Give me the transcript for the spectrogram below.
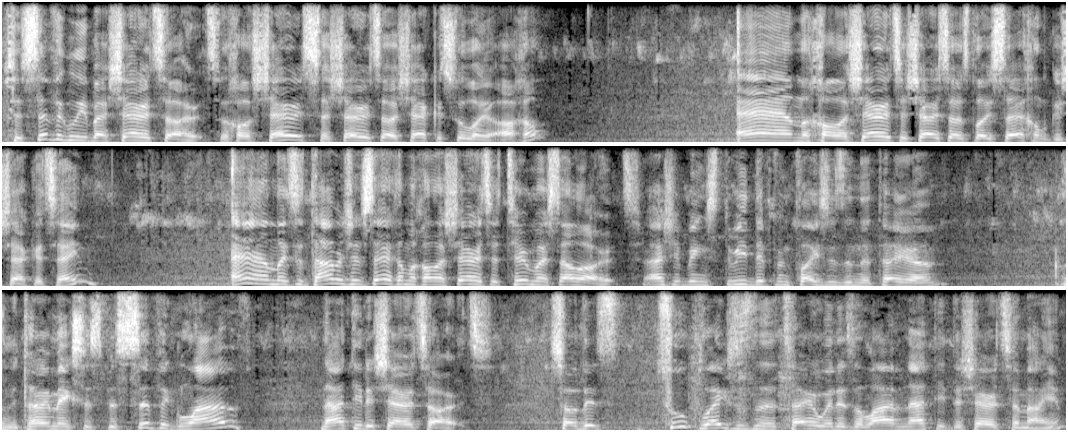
specifically by sheretz ha'aretz. The chol sheretz ha'sheretz ha'sheretz lo ya'achal, and the chol ha'sheretz ha'sheretz ha'sheretz lo yisechel k'sheketzeim, and like the tamish ha'sechem the chol ha'sheretz ha'tir ma'sel ha'aretz. Rashi brings three different places in the Torah, and the Torah makes a specific lav, not to sheretz ha'aretz. So there's two places in the Torah where there's a lav not to the sheretz ha'mayim,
